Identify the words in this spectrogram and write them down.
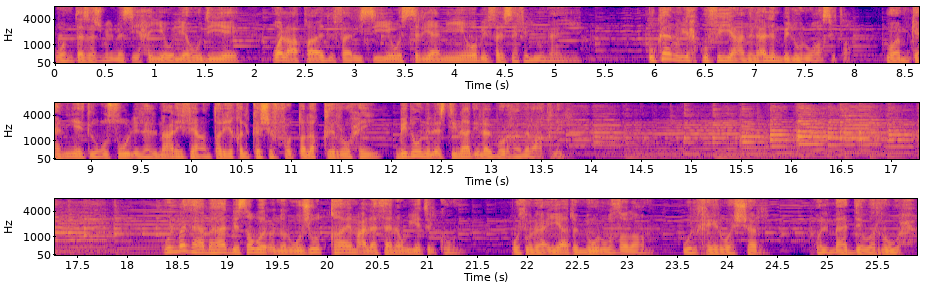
وامتزج بالمسيحية واليهودية والعقائد الفارسية والسريانية وبالفلسفة اليونانية. وكانوا يحكوا فيها عن العلم بدون واسطة وإمكانية الوصول إلى المعرفة عن طريق الكشف والتلقي الروحي بدون الاستناد إلى البرهان العقلي. والمذهب هذا بيصور أنه الوجود قائم على ثانوية الكون وثنائيات النور والظلام. والخير والشر والمادة والروح.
